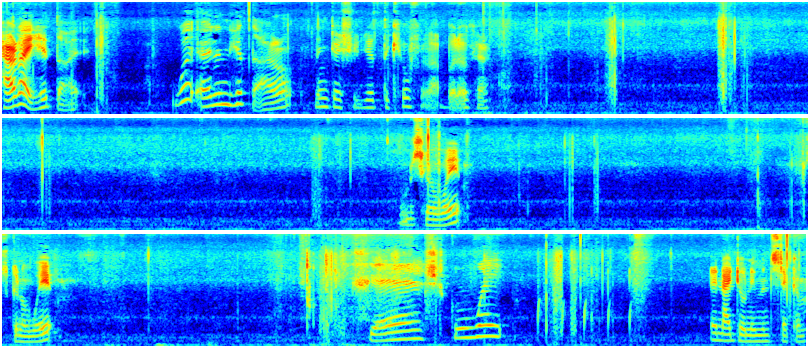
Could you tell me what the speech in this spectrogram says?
How did I hit that? What? I didn't hit that. I don't think I should get the kill for that, but okay. I'm just gonna wait. Just gonna wait. Just gonna wait. And I don't even stick him.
